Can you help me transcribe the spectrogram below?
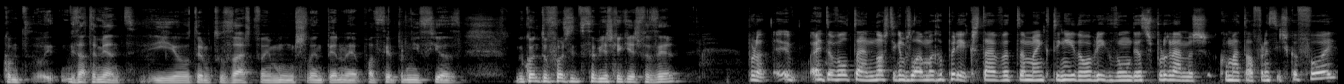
Como, exatamente, e o termo que tu usaste foi um excelente termo, é, pode ser pernicioso. Quando tu foste e tu sabias o que é que ias fazer, Pronto, então voltando, nós tínhamos lá uma rapariga que estava também, que tinha ido ao abrigo de um desses programas, como a tal Francisca foi,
